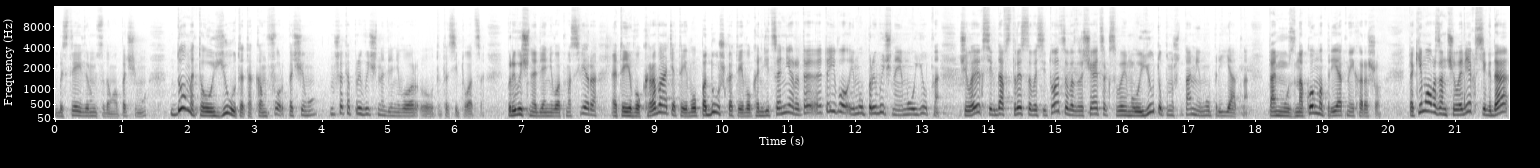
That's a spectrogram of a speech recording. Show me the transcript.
быстрее вернуться домой. Почему? Дом это уют, это комфорт. Почему? Потому что это привычная для него вот эта ситуация. Привычная для него атмосфера, это его кровать, это его подушка, это его кондиционер, это, это его, ему привычно, ему уютно. Человек всегда в стрессовой ситуации возвращается к своему уюту, потому что там ему приятно, там ему знакомо, приятно и хорошо. Таким образом, человек всегда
